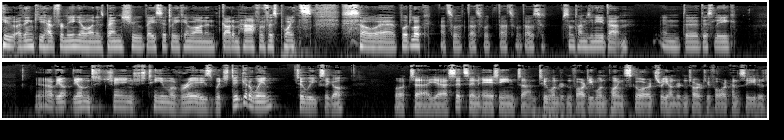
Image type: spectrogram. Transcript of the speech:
I think he had Firmino on his bench, who basically came on and got him half of his points. So, uh, but look, that's what that's what that's what that was. Sometimes you need that in, in the this league. Yeah, the the unchanged team of Rays, which did get a win two weeks ago, but uh, yeah, sits in 18th on 241 points scored, 334 conceded.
